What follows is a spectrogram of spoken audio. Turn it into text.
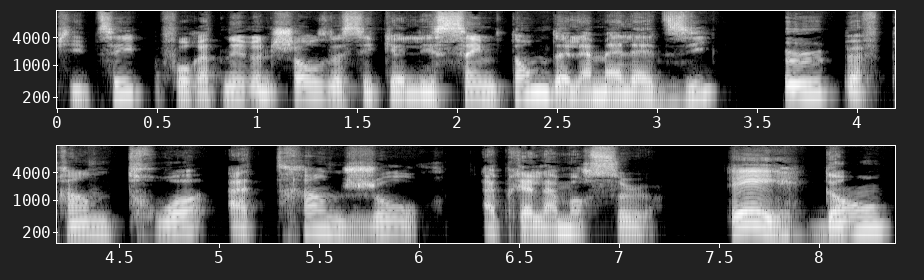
Puis, tu sais, faut retenir une chose, c'est que les symptômes de la maladie, eux, peuvent prendre 3 à 30 jours après la morsure. Et donc,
